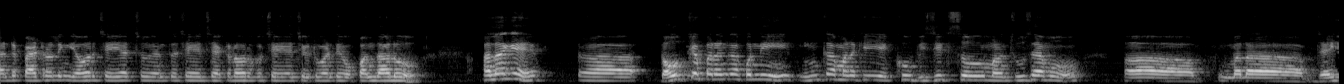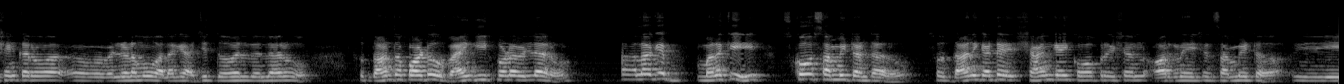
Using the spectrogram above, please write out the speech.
అంటే పెట్రోలింగ్ ఎవరు చేయొచ్చు ఎంత చేయొచ్చు ఎక్కడ వరకు చేయొచ్చు ఇటువంటి ఒప్పందాలు. అలాగే దౌత్యపరంగా కొన్ని ఇంకా మనకి ఎక్కువ విజిట్స్ మనం చూసాము. మన జైశంకర్ వెళ్ళడము అలాగే అజిత్ దోవల్ వెళ్ళారు. సో దాంతోపాటు వ్యాంగీ కూడా వెళ్ళారు. అలాగే మనకి స్కో సమ్మిట్ అంటారు. సో దానికంటే షాంఘై కోఆపరేషన్ ఆర్గనైజేషన్ సమ్మిట్ ఈ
